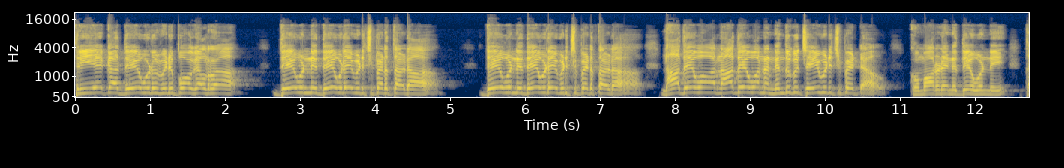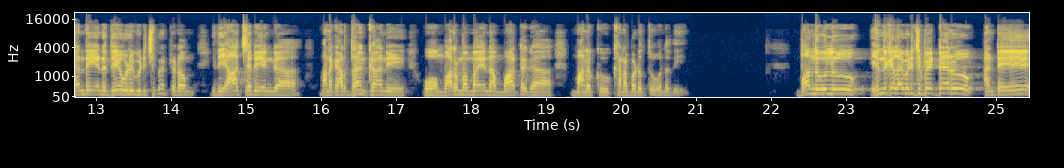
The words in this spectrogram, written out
త్రియేక దేవుడు విడిపోగలరా? దేవుణ్ణి దేవుడే విడిచిపెడతాడా? దేవుణ్ణి దేవుడే విడిచిపెడతాడా? నా దేవా నా దేవా నన్ను ఎందుకు చేయి విడిచిపెట్టావు? కుమారుడైన దేవుణ్ణి తండ్రి అయిన దేవుడు విడిచిపెట్టడం ఇది ఆశ్చర్యంగా మనకు అర్థం కాని ఓ మర్మమైన మాటగా మనకు కనబడుతూ ఉన్నది. బంధువులు ఎందుకు ఎలా విడిచిపెట్టారు? అంటే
